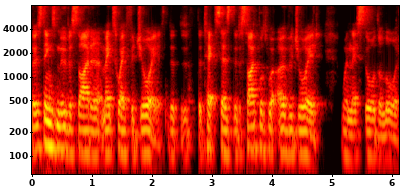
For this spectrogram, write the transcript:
those things move aside and it makes way for joy. The, the, the, text says the disciples were overjoyed when they saw the Lord.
